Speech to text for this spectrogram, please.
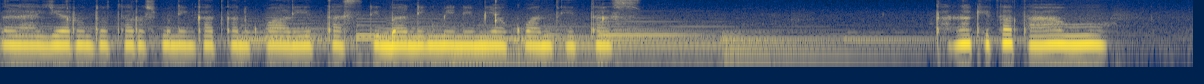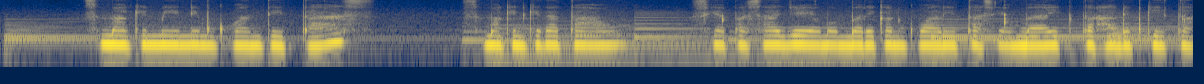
Belajar untuk terus meningkatkan kualitas dibanding minimnya kuantitas, karena kita tahu semakin minim kuantitas, semakin kita tahu siapa saja yang memberikan kualitas yang baik terhadap kita.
